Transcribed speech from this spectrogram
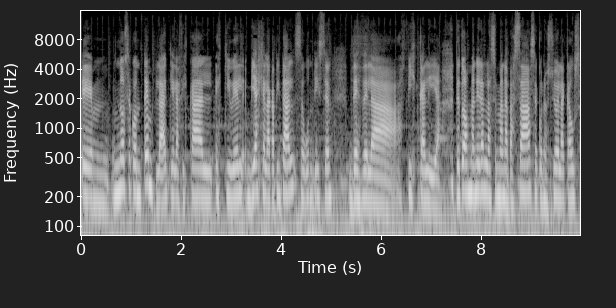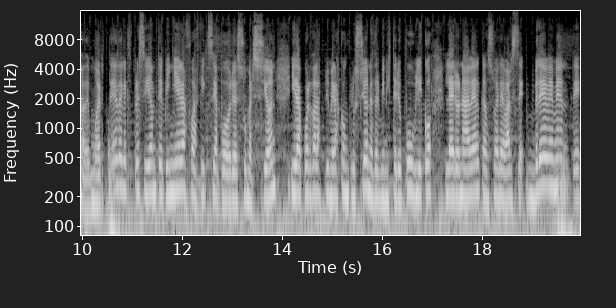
Em, no se contempla que la fiscal Esquivel viaje a la capital, según desde la fiscalía. De todas maneras, la semana pasada se conoció la causa de muerte del expresidente Piñera, fue asfixia por eh, sumersión y de acuerdo a las primeras conclusiones del Ministerio Público, la aeronave alcanzó a elevarse brevemente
